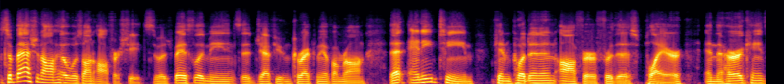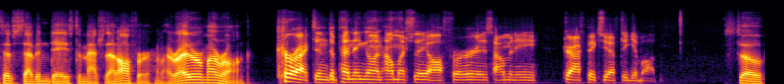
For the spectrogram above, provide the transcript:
Sebastian Aho was on offer sheets, which basically means that Jeff, you can correct me if I'm wrong, that any team can put in an offer for this player, and the Hurricanes have seven days to match that offer. Am I right or am I wrong? Correct, and depending on how much they offer, is how many draft picks you have to give up. So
